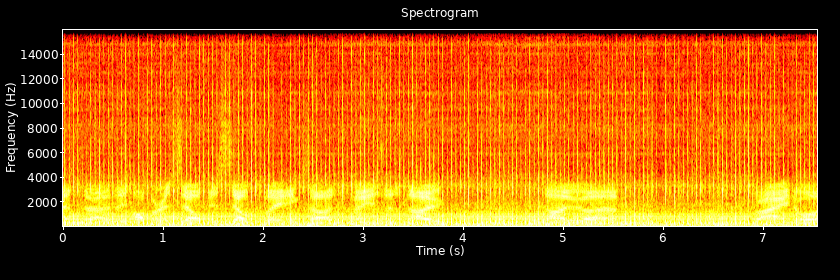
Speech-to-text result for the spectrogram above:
And uh, the hopper itself is self-cleaning, so it means there's no no uh, grain or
